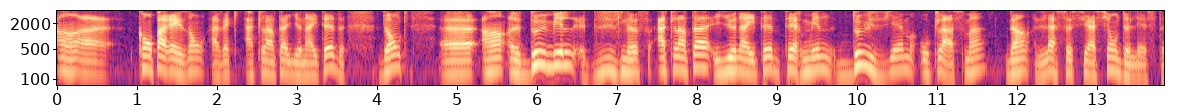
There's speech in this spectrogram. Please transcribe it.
en, comparaison avec Atlanta United. Donc, euh, en 2019, Atlanta United termine deuxième au classement dans l'association de l'Est.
